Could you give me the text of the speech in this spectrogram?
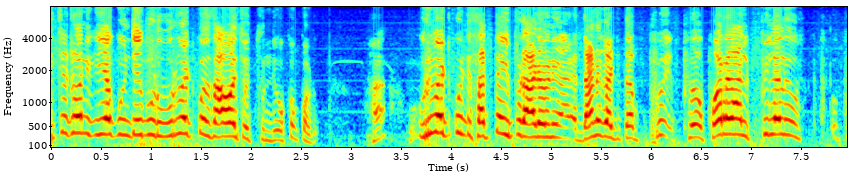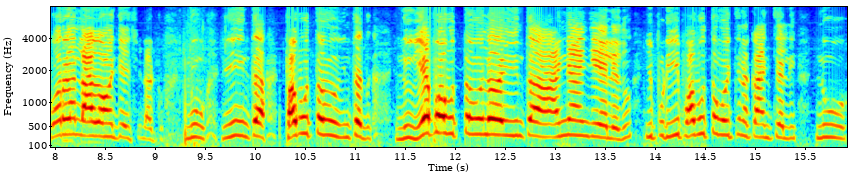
ఇచ్చటోనికి ఇవ్వకుంటే ఇప్పుడు ఉరిపెట్టుకొని సావాల్సి వస్తుంది ఒక్కొక్కడు? ఉరిపెట్టుకుంటే సత్తే ఇప్పుడు ఆడవని దండగట్టి పోరగాళ్ళు పిల్లలు పోరగాళ్ళు లాగామని చేసినట్టు. నువ్వు నీ ఇంత ప్రభుత్వం ఇంత నువ్వు ఏ ప్రభుత్వంలో ఇంత అన్యాయం చేయలేదు. ఇప్పుడు ఈ ప్రభుత్వం వచ్చిన కాంచెల్లి నువ్వు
